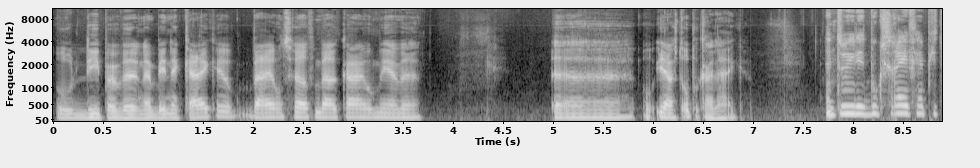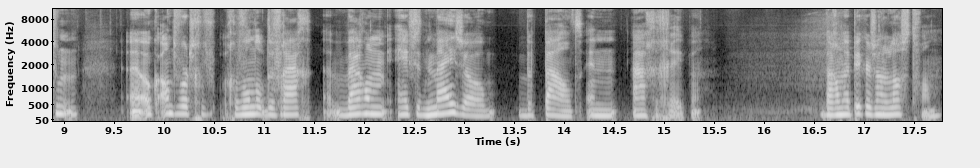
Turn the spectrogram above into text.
hoe dieper we naar binnen kijken bij onszelf en bij elkaar, hoe meer we juist op elkaar lijken. En toen je dit boek schreef, heb je toen eh, ook antwoord gev- gevonden op de vraag: eh, waarom heeft het mij zo bepaald en aangegrepen? Waarom heb ik er zo'n last van?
